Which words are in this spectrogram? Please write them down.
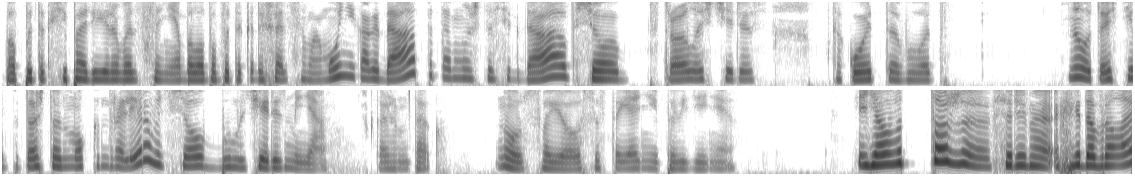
попыток сепарироваться, не было попыток решать самому никогда, потому что всегда все строилось через какой-то вот ну, то есть, типа, то, что он мог контролировать, все было через меня, скажем так. Ну, свое состояние и поведение. Я вот тоже все время, когда брала,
